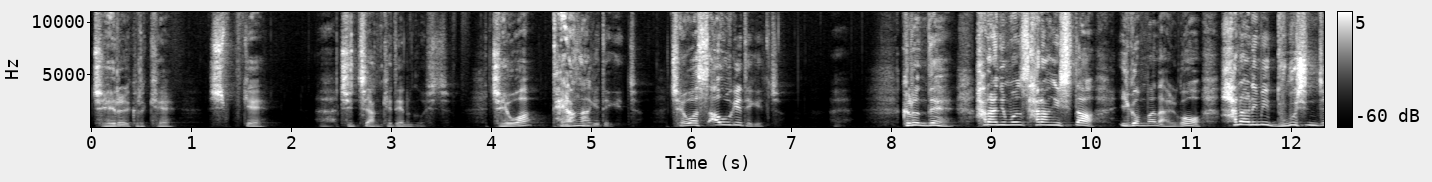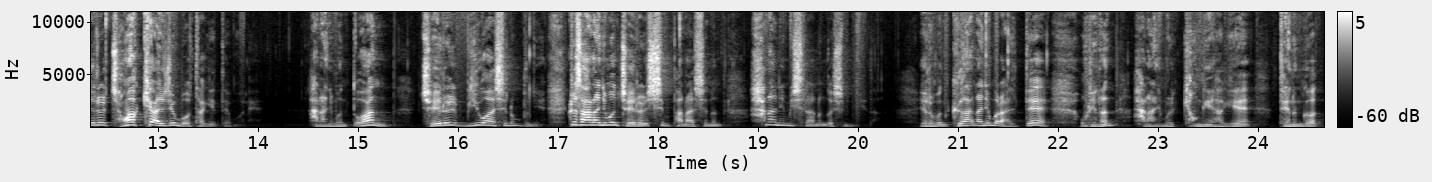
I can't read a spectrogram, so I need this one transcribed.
죄를 그렇게 쉽게 아, 짓지 않게 되는 것이죠. 죄와 대항하게 되겠죠. 죄와 싸우게 되겠죠. 예. 그런데 하나님은 사랑이시다 이것만 알고 하나님이 누구신지를 정확히 알지 못하기 때문에 하나님은 또한 죄를 미워하시는 분이에요. 그래서 하나님은 죄를 심판하시는 하나님이시라는 것입니다. 여러분 그 하나님을 알 때 우리는 하나님을 경외하게 되는 것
